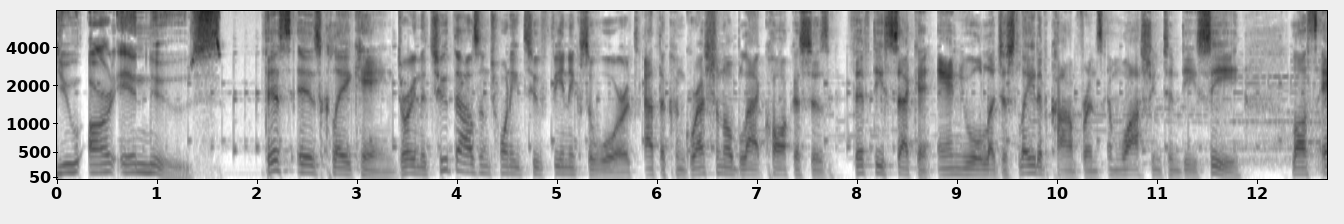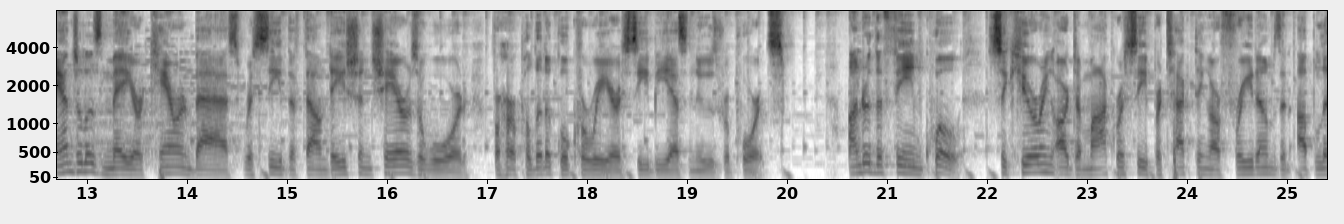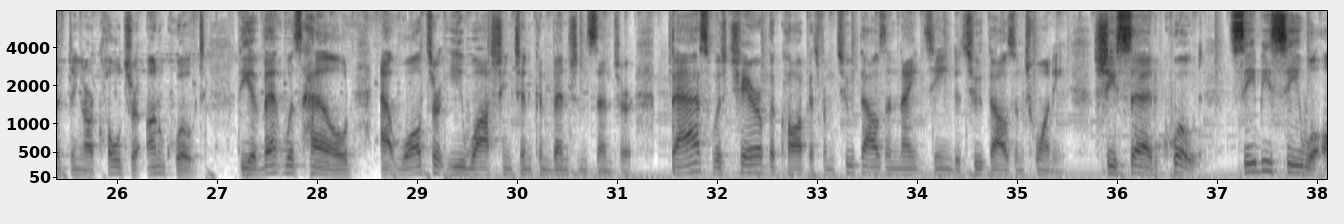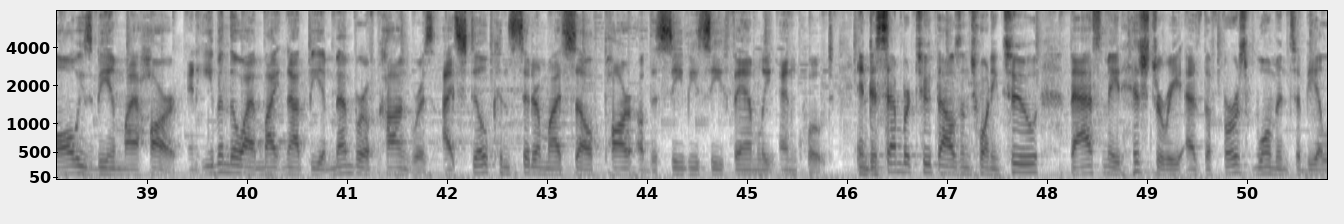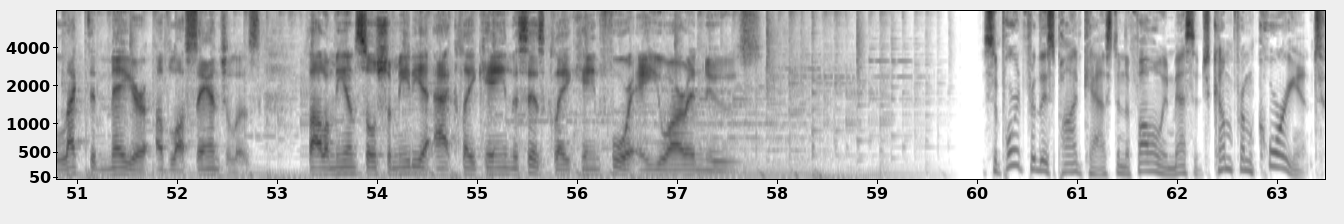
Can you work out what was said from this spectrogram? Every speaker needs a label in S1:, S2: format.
S1: AURN News.
S2: This is Clay Cane. During the 2022 Phoenix Awards at the Congressional Black Caucus's 52nd Annual Legislative Conference in Washington, D.C., Los Angeles Mayor Karen Bass received the Foundation Chairs Award for her political career, CBS News reports under the theme, quote, securing our democracy, protecting our freedoms, and uplifting our culture, unquote. The event was held at Walter E. Washington Convention Center. Bass was chair of the caucus from 2019 to 2020. She said, quote, CBC will always be in my heart, and even though I might not be a member of Congress, I still consider myself part of the CBC family, end quote. In December 2022, Bass made history as the first woman to be elected mayor of Los Angeles. Follow me on social media at Clay Cane. This is Clay Cane for AURN News.
S3: Support for this podcast and the following message come from Corient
